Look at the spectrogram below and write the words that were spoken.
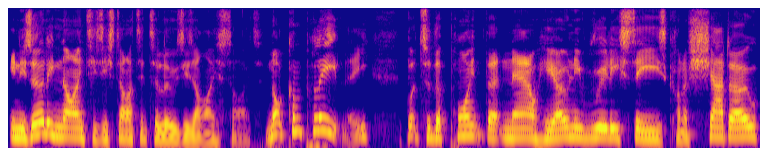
In his early 90s, he started to lose his eyesight. Not completely, but to the point that now he only really sees kind of shadow,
